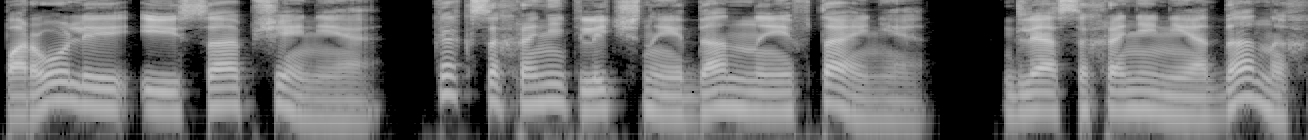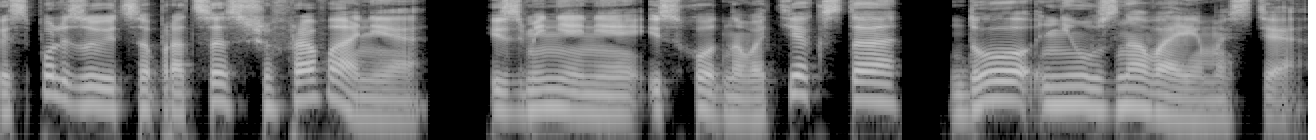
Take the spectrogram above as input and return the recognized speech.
пароли и сообщения. Как сохранить личные данные в тайне? Для сохранения данных используется процесс шифрования, изменение исходного текста до неузнаваемости.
